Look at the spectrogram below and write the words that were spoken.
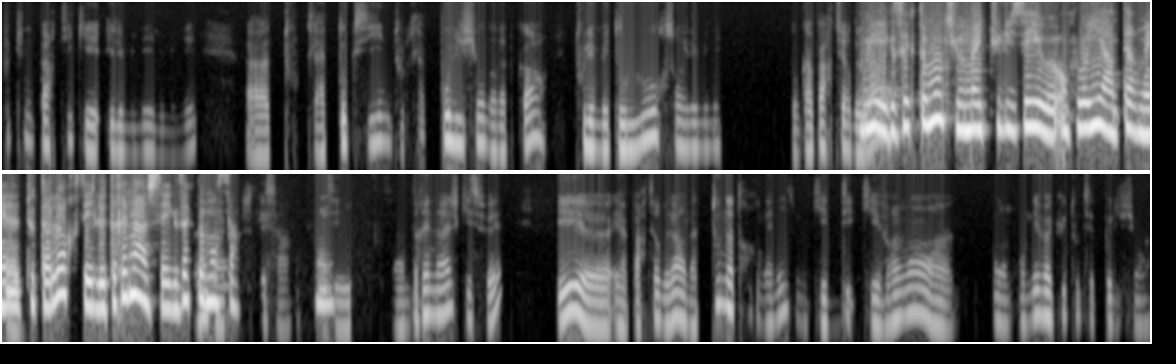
toute une partie qui est éliminée, éliminée. Euh, toute la toxine, toute la pollution dans notre corps, tous les métaux lourds sont éliminés. Donc à partir de oui, exactement. Tu en as utilisé, euh, employé un terme euh, tout à l'heure, c'est le drainage, c'est exactement ça. C'est ça. C'est un drainage qui se fait. Et, et, à partir de là, on a tout notre organisme qui est, qui est vraiment. on, on évacue toute cette pollution-là.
